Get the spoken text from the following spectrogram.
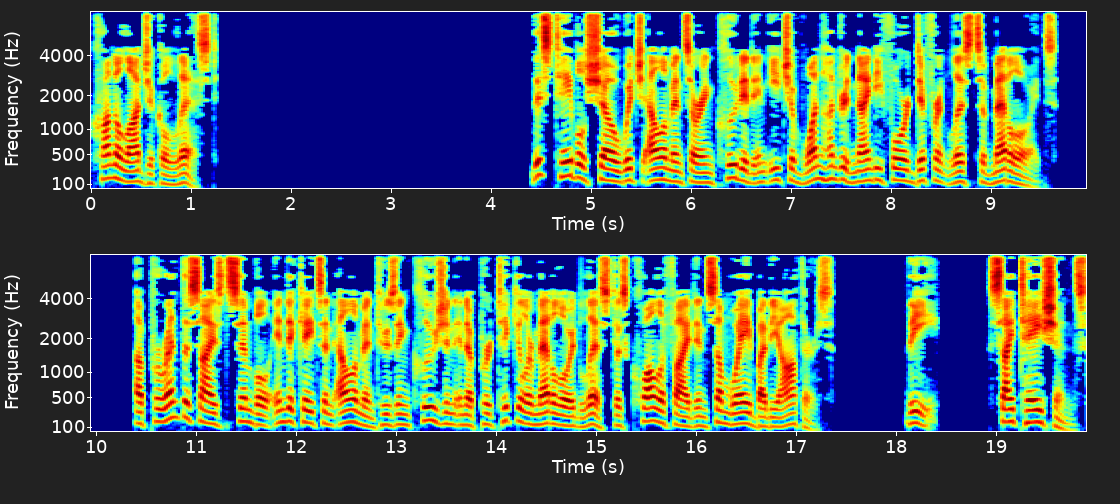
Chronological list This table show which elements are included in each of 194 different lists of metalloids. A parenthesized symbol indicates an element whose inclusion in a particular metalloid list is qualified in some way by the authors. The citations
